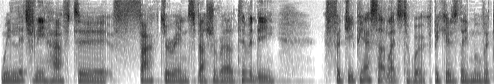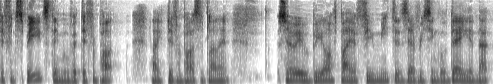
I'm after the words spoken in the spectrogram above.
we literally have to factor in special relativity for GPS satellites to work because they move at different speeds, they move at different part, like different parts of the planet. So it would be off by a few meters every single day, and that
